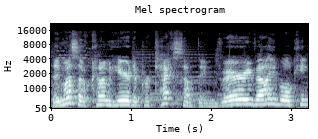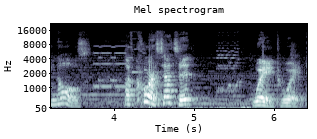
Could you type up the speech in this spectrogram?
They must have come here to protect something very valuable King Nole's. Of course, that's it. Wait, wait.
